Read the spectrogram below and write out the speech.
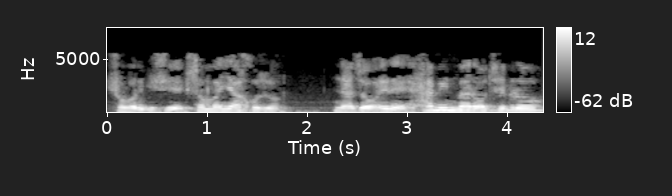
شماره 21 ثم یخذ نظائر همین مراتب رو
